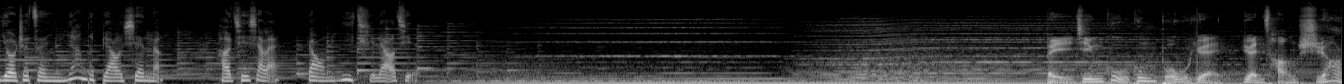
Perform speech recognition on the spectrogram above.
有着怎样的表现呢？好，接下来让我们一起了解。北京故宫博物院院藏《十二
